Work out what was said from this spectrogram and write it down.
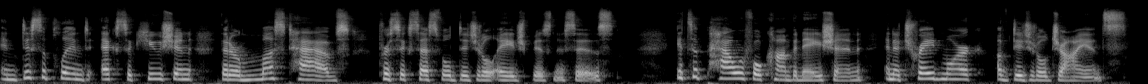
and disciplined execution that are must haves for successful digital age businesses. It's a powerful combination and a trademark of digital giants.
